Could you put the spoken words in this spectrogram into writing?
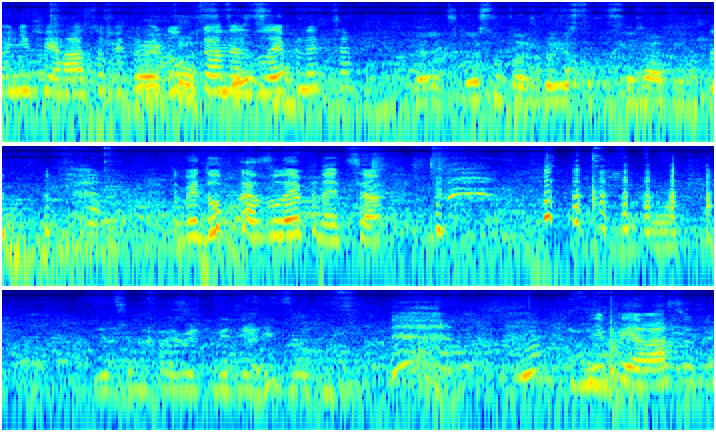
Ой, ніфіга собі, тобі дубка не злипнеться. Я як стисну, то аж боїсти після завтра. Тобі дубка злипнеться. Від, ягід. Ніфіга собі.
